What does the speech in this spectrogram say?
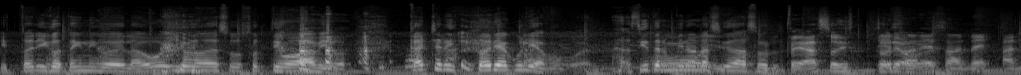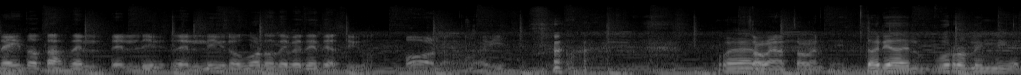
histórico técnico de la U y uno de sus últimos amigos. Cacha la historia culia, pues, weón. Así terminó la ciudad azul. Pedazo de historia, esas anécdotas del, del, li- del libro gordo de Petete, así. Oh, no. Weón, Está buena, está buena. Historia del burro Luis Miguel.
